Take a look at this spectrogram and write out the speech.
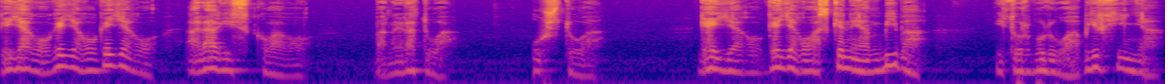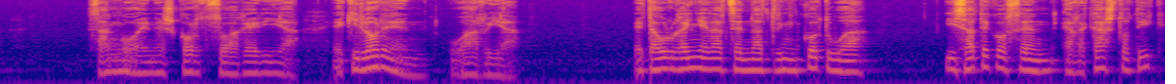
gehiago, gehiago, gehiago, aragizkoago, barneratua, ustua. Gehiago, gehiago azkenean biba, iturburua, virgina, zangoen eskortzoa geria, ekiloreen uharria. Eta ur gaineratzen da trinkotua, izateko zen errekastotik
